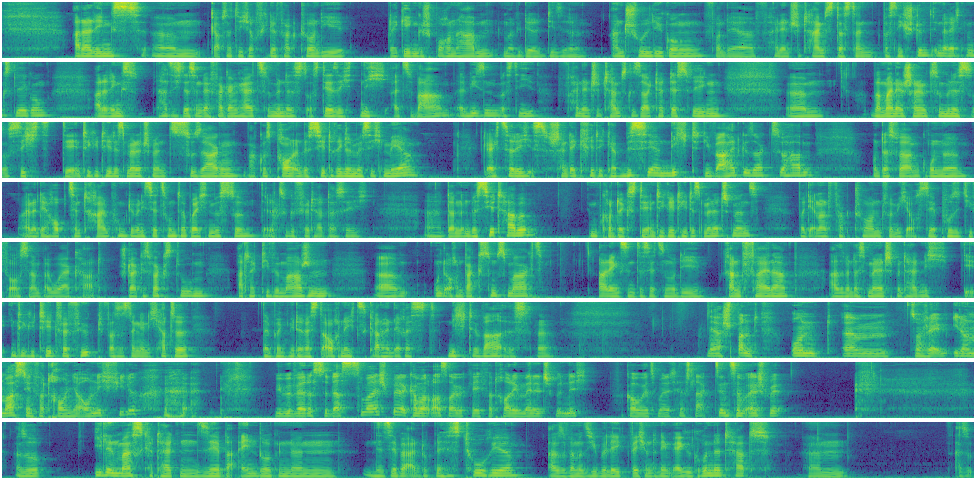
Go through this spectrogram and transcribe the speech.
Allerdings ähm, gab es natürlich auch viele Faktoren, die dagegen gesprochen haben. Immer wieder diese Anschuldigungen von der Financial Times, dass dann was nicht stimmt in der Rechnungslegung. Allerdings hat sich das in der Vergangenheit zumindest aus der Sicht nicht als wahr erwiesen, was die Financial Times gesagt hat. Deswegen ähm, war meine Entscheidung zumindest aus Sicht der Integrität des Managements zu sagen, Markus Braun investiert regelmäßig mehr. Gleichzeitig ist, scheint der Kritiker bisher nicht die Wahrheit gesagt zu haben. Und das war im Grunde einer der hauptzentralen Punkte, wenn ich es jetzt runterbrechen müsste, der dazu geführt hat, dass ich äh, dann investiert habe im Kontext der Integrität des Managements, weil die anderen Faktoren für mich auch sehr positiv aussahen bei Wirecard. Starkes Wachstum, attraktive Margen ähm, und auch ein Wachstumsmarkt. Allerdings sind das jetzt nur die Randpfeiler. Also wenn das Management halt nicht die Integrität verfügt, was es dann ja nicht hatte, dann bringt mir der Rest auch nichts, gerade wenn der Rest nicht wahr ist. Ja, ja spannend. Und ähm, zum Beispiel Elon Musk, den vertrauen ja auch nicht viele. Wie bewertest du das zum Beispiel? Da kann man auch sagen, okay, ich vertraue dem Management nicht verkaufe jetzt meine Tesla-Aktien zum Beispiel. Also Elon Musk hat halt einen sehr beeindruckenden, eine sehr beeindruckende Historie. Also wenn man sich überlegt, welche Unternehmen er gegründet hat. Ähm, also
